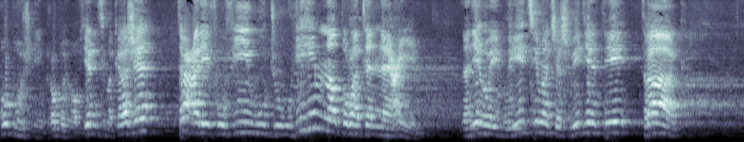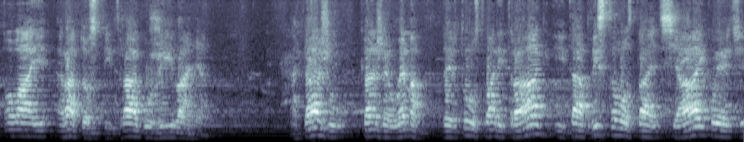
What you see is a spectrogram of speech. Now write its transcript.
pobožnim robovima, o vjernicima, kaže, ta'rifu fi wujuhihim nadratan na'im. Na njihovim licima ćeš vidjeti trag ovaj radosti, trag uživanja. A kažu, kaže Ulema, da je to u stvari trag i ta blistavost, taj sjaj koji će,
